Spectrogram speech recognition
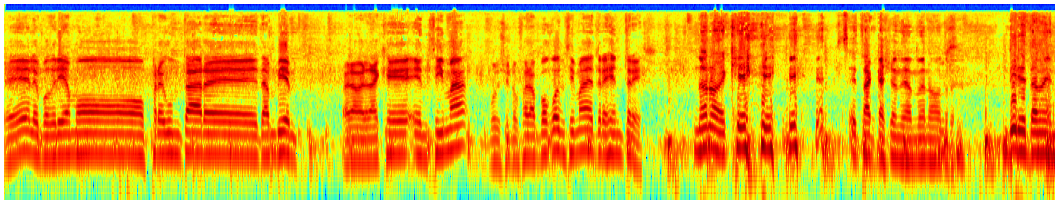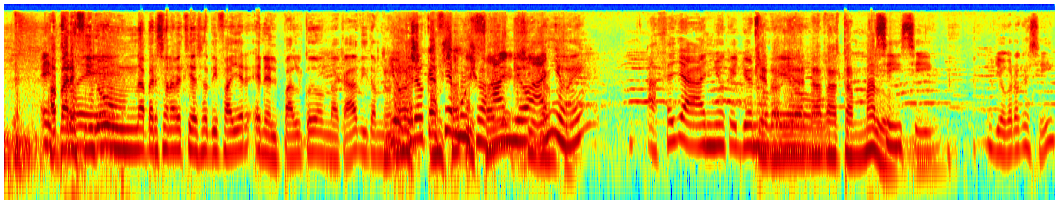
Eh, le podríamos preguntar eh, también. Pero la verdad es que encima, pues si no fuera poco, encima de 3 en 3. No, no, es que se están cachondeando nosotros. Directamente. Esto ha aparecido es- una persona vestida de Satisfyer en el palco de Onda Cádiz también. Yo No, creo que hace muchos años, gigante. años, ¿eh? Hace ya años que yo no Que no veo... había nada tan malo. Sí, sí. Yo creo que sí,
